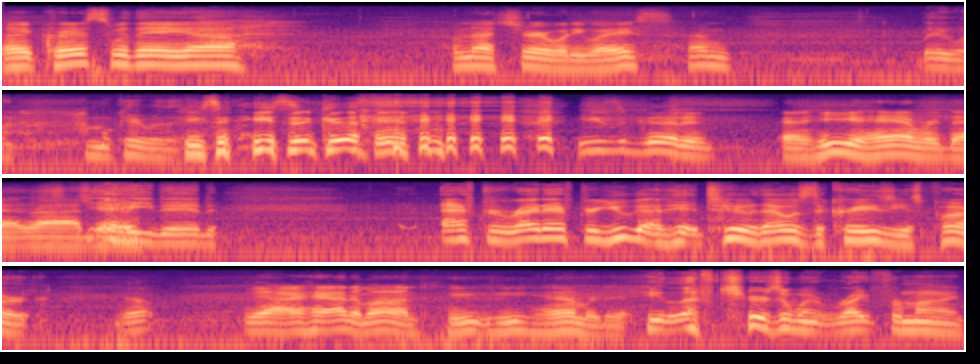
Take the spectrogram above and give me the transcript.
All right, Chris, with a, uh, I'm not sure what he weighs. I'm, Big one. I'm okay with it. he's a, he's a good one. he's a good one. And he hammered that rod. yeah, dude. he did. After right after you got hit too. That was the craziest part. Yep. Yeah, I had him on. He he hammered it. He left yours and went right for mine.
